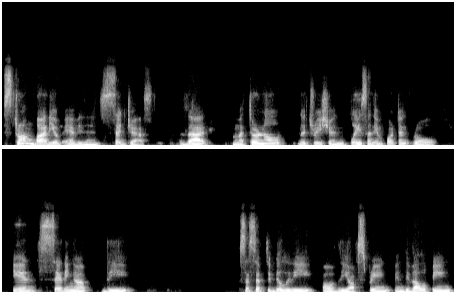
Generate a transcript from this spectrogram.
strong body of evidence suggests that maternal nutrition plays an important role in setting up the susceptibility of the offspring in developing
